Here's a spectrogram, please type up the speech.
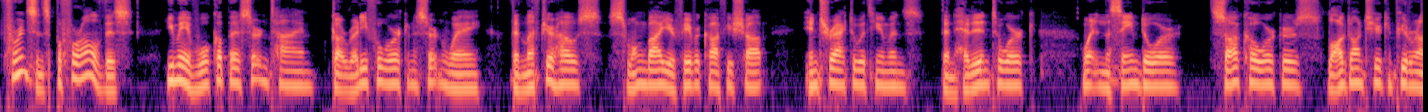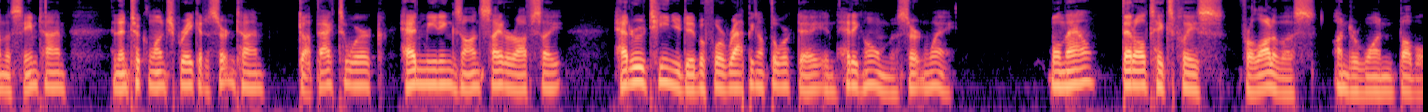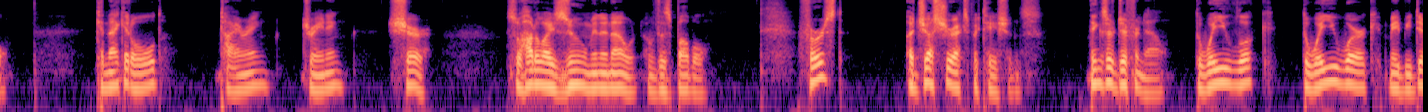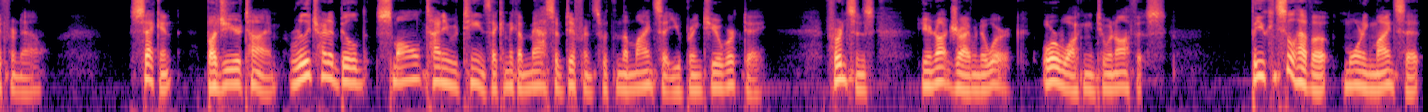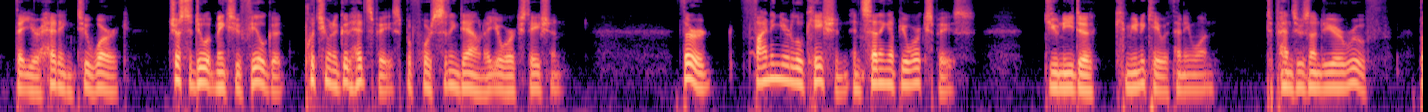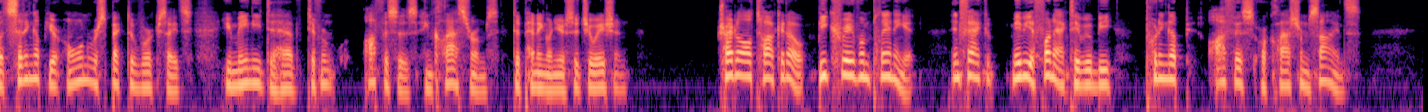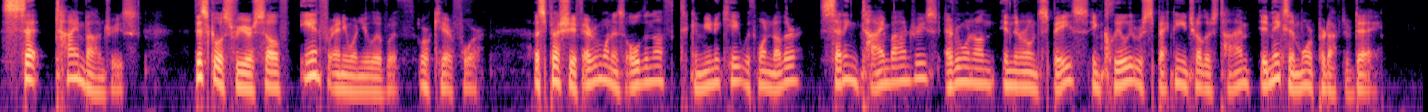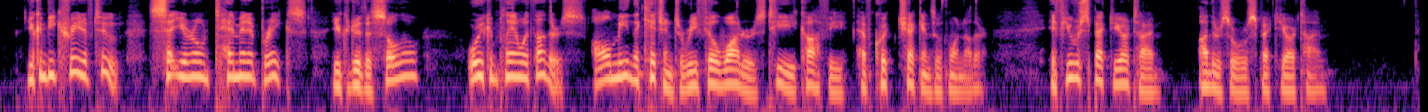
For instance, before all of this, you may have woke up at a certain time, got ready for work in a certain way, then left your house, swung by your favorite coffee shop, interacted with humans, then headed into work, went in the same door, saw coworkers, logged onto your computer around the same time, and then took lunch break at a certain time, got back to work, had meetings on site or off site, had a routine you did before wrapping up the workday and heading home a certain way. Well, now that all takes place for a lot of us under one bubble. Can that get old? Tiring? Draining? Sure. So, how do I zoom in and out of this bubble? First, adjust your expectations. Things are different now. The way you look, the way you work may be different now. Second, budget your time. Really try to build small, tiny routines that can make a massive difference within the mindset you bring to your workday. For instance, you're not driving to work or walking to an office. But you can still have a morning mindset that you're heading to work just to do what makes you feel good, puts you in a good headspace before sitting down at your workstation. Third, finding your location and setting up your workspace. Do you need to communicate with anyone? Depends who's under your roof. But setting up your own respective work sites, you may need to have different offices and classrooms depending on your situation. Try to all talk it out. Be creative when planning it. In fact, maybe a fun activity would be putting up office or classroom signs. Set time boundaries. This goes for yourself and for anyone you live with or care for. Especially if everyone is old enough to communicate with one another, setting time boundaries, everyone on, in their own space, and clearly respecting each other's time, it makes a more productive day. You can be creative too. Set your own 10 minute breaks. You could do this solo, or you can plan with others. All meet in the kitchen to refill waters, tea, coffee, have quick check ins with one another. If you respect your time, others will respect your time.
